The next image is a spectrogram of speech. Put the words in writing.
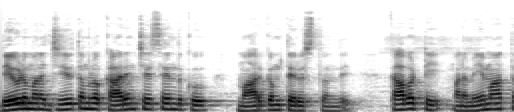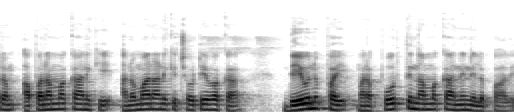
దేవుడు మన జీవితంలో కార్యం చేసేందుకు మార్గం తెరుస్తుంది. కాబట్టి మనం ఏమాత్రం అపనమ్మకానికి అనుమానానికి చోటివ్వక దేవునిపై మన పూర్తి నమ్మకాన్ని నిలపాలి.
